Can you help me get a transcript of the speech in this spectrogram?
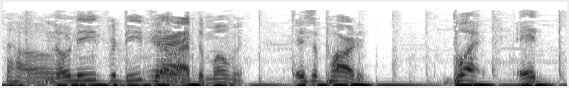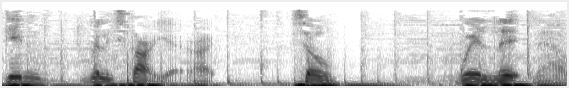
So No need for detail Right. at the moment. It's a party. But it didn't really start yet, right? So we're lit now,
